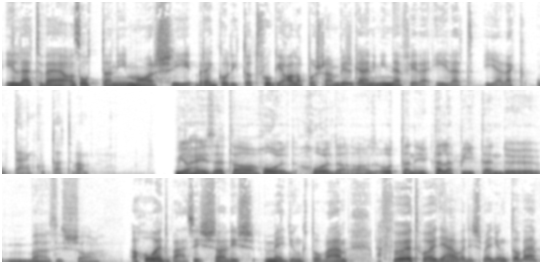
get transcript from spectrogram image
illetve az ottani marsi reggolitot fogja alaposan vizsgálni, mindenféle életjelek után kutatva. Mi a helyzet a Hold, Holdal, az ottani telepítendő bázissal? a holdbázissal is megyünk tovább, a Föld holdjával is megyünk tovább,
